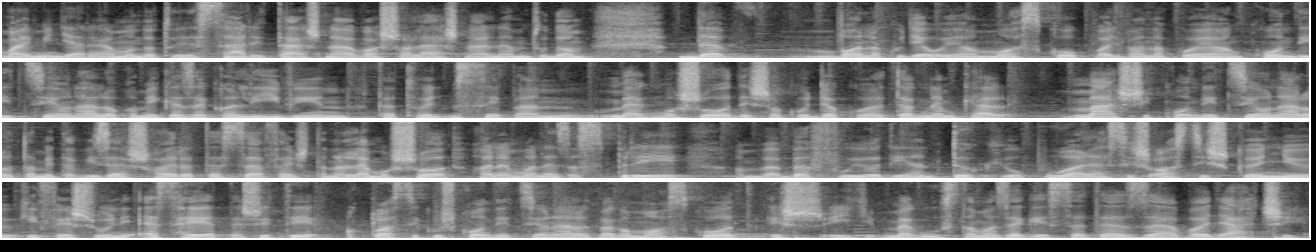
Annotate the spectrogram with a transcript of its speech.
majd mindjárt elmondod, hogy a szárításnál, vasalásnál nem tudom, de vannak ugye olyan maszkok, vagy vannak olyan kondicionálok, amik ezek a leave-in, tehát hogy szépen megmosod, és akkor gyakorlatilag nem kell másik kondicionálót, amit a vizes hajra teszel fel, és lemosol, hanem van ez a spray, amivel befújod, ilyen tök jó puha lesz, és azt is könnyű kifésülni. Ez helyettesíti a klasszikus kondicionálót, meg a maszkot, és így megúsztam az egészet ezzel, vagy ácsi?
